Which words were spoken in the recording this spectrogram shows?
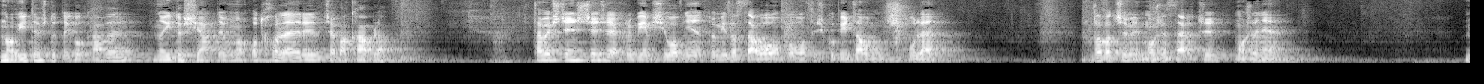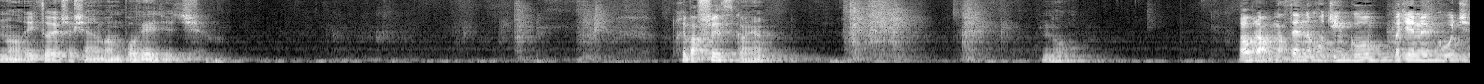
no i też do tego kabel, no i do świateł, no od cholery trzeba kabla. Całe szczęście, że jak robiłem siłownię, to mi zostało, bo coś kupił całą szpulę. Zobaczymy, może starczy, może nie. No i to jeszcze chciałem Wam powiedzieć. Chyba wszystko, nie? No. Dobra, w następnym odcinku będziemy kuć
